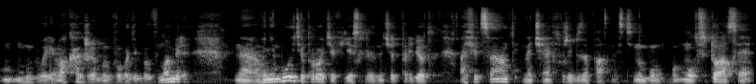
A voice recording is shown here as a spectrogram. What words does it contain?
мы говорим, а как же, мы вроде бы в номере. А вы не будете против, если, значит, придет официант и начальник службы безопасности? Ну, мол, ситуация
